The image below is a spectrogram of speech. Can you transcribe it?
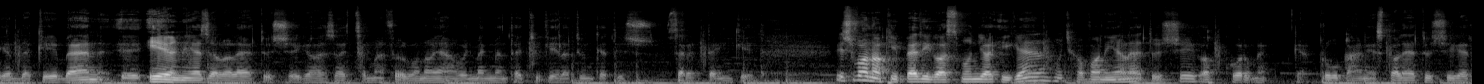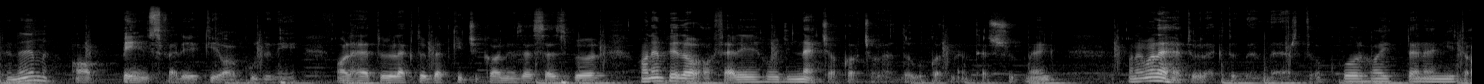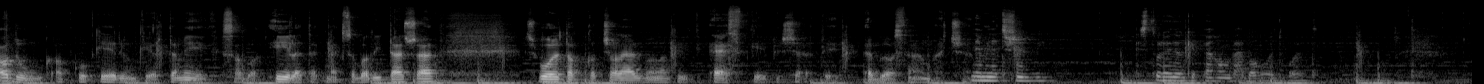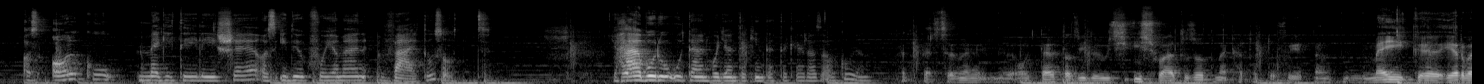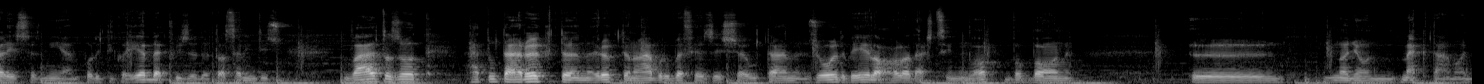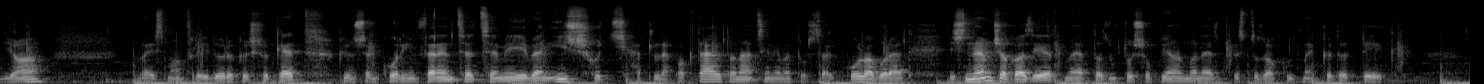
érdekében élni ezzel a lehetőséggel, ez egyszer már föl van olyan, hogy megmenthetjük életünket és szeretteinkét. És van, aki pedig azt mondja, igen, hogy ha van ilyen lehetőség, akkor meg kell próbálni ezt a lehetőséget, nem a pénz felé kialkudni, a lehető legtöbbet kicsikarni az SS-ből, hanem például a felé, hogy ne csak a családtagokat menthessük meg, hanem a lehető legtöbb embert. Akkor, ha itt ennyit adunk, akkor kérünk érte még szabad életek megszabadítását, és voltak a családban, akik ezt képviselték. Ebből aztán lett semmi. Nem lett semmi. Ez tulajdonképpen hanvába volt volt. Az alkú megítélése az idők folyamán változott? A háború után hogyan tekintettek erre az alkúra? Hát persze, mert ahogy telt az idő, is, is változott, meg hát attól függően melyik érveléshez milyen politikai érdek fűződött, az szerint is változott. Hát utána rögtön, rögtön a háború befejezése után Zsolt Béla a Haladás című lapban ö, nagyon megtámadja Weiss Manfred örökösöket, különösen Korin Ferencet személyében is, hogy hát lepaktált a náci Németország kollaborált, és nem csak azért, mert az utolsó pillanatban ezt az akut megkötötték,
